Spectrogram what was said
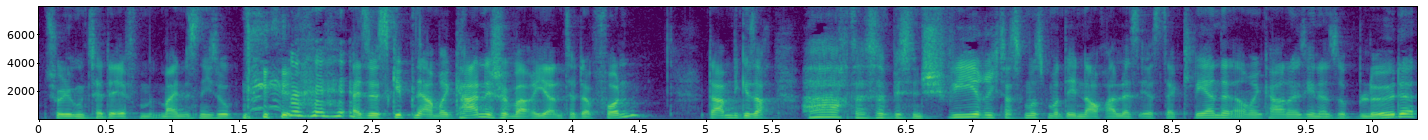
Entschuldigung, ZDF, meine es nicht so. also es gibt eine amerikanische Variante davon. Da haben die gesagt, ach, das ist ein bisschen schwierig, das muss man denen auch alles erst erklären, den Amerikanern sind ja so blöde.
